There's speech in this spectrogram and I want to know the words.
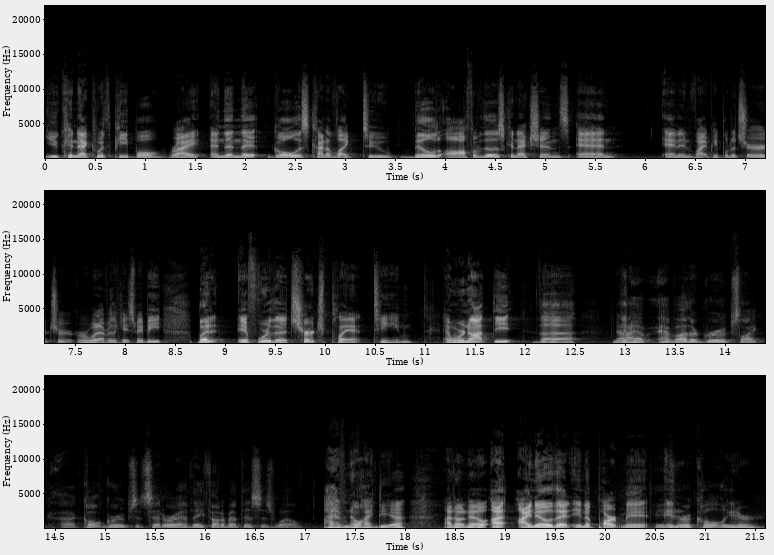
you connect with people, right? And then the goal is kind of like to build off of those connections and and invite people to church or, or whatever the case may be. But if we're the church plant team and we're not the the now, the, have have other groups like uh, cult groups, et cetera, have they thought about this as well? I have no idea. I don't know. I, I know that in apartment, if in, you're a cult leader,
